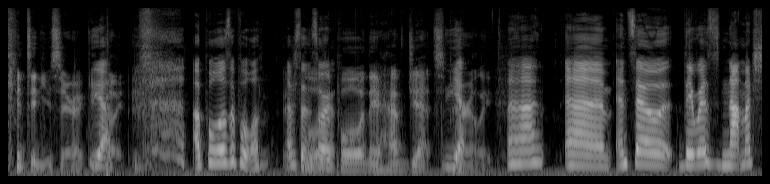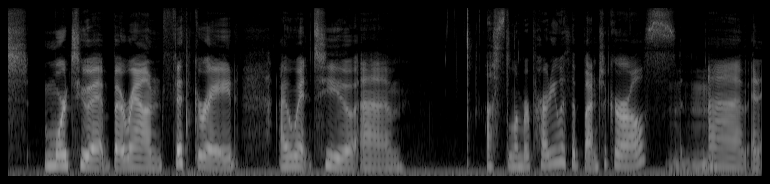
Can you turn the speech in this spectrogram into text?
continue, Sarah. Keep yeah. going. A pool is a pool a of some pool sort. Is a pool. They have jets apparently. Uh-huh. Um, and so there was not much more to it, but around fifth grade, I went to um, a slumber party with a bunch of girls. Mhm. Um, and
